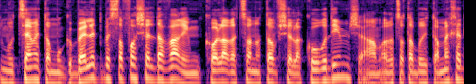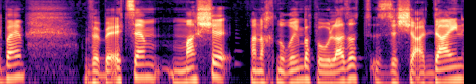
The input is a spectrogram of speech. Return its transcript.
מוצמת או מוגבלת בסופו של דבר, עם כל הרצון הטוב של הכורדים, שארצות הברית תומכת בהם. ובעצם מה שאנחנו רואים בפעולה הזאת זה שעדיין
